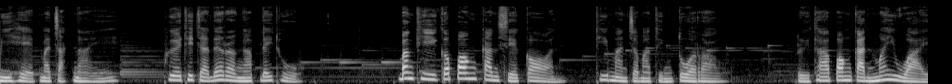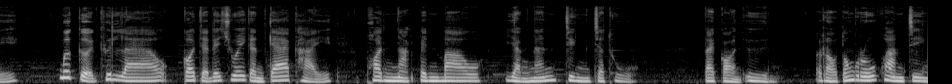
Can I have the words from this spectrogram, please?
มีเหตุมาจากไหน เพื่อที่จะได้ระงับได้ถูก บางทีก็ป้องกันเสียก่อนที่มันจะมาถึงตัวเรา หรือถ้าป้องกันไม่ไหว เมื่อเกิดขึ้นแล้วก็จะได้ช่วยกันแก้ไข ผ่อนหนักเป็นเบาอย่างนั้นจึงจะถูก แต่ก่อนอื่น เราต้องรู้ความจริง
